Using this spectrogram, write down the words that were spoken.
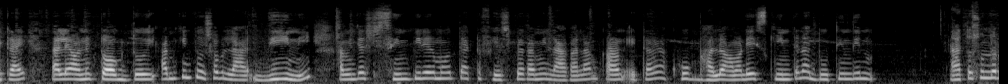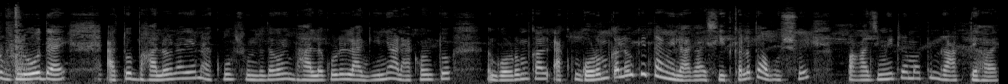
এটাই, তাহলে অনেক টক দই, আমি কিন্তু ওসব দিইনি, আমি জাস্ট সিম্পিলের মধ্যে একটা ফেস প্যাক আমি লাগালাম, কারণ এটা খুব ভালো, আমার এই স্কিনটা না দু, তিন দিন এত সুন্দর গ্লো দেয়, এত ভালো লাগে না, খুব সুন্দর দেখো, আমি ভালো করে লাগিয়ে নিই আর এখন তো গরমকাল, এখন গরমকালেও কিন্তু আমি লাগাই, শীতকালে তো অবশ্যই পাঁচ মিনিটের মতন রাখতে হয়।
